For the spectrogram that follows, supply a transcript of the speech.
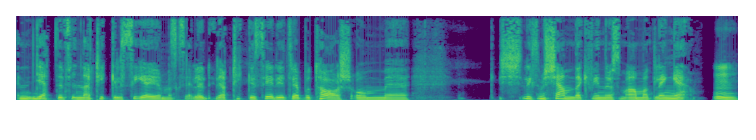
en jättefin artikelserie, man ska säga. eller artikelserie, det är ett reportage om eh, liksom kända kvinnor som ammat länge. Mm.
